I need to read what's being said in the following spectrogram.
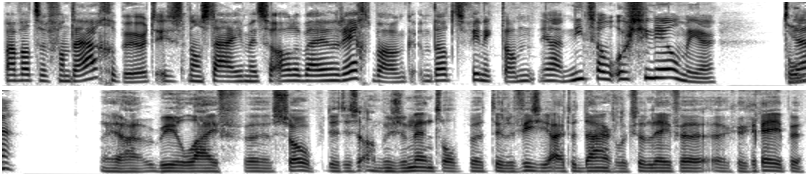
Maar wat er vandaag gebeurt is... dan sta je met z'n allen bij een rechtbank. En dat vind ik dan ja, niet zo origineel meer. Tom? Ja. Nou ja, real life eh, soap. Dit is amusement op eh, televisie uit het dagelijkse leven eh, gegrepen.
